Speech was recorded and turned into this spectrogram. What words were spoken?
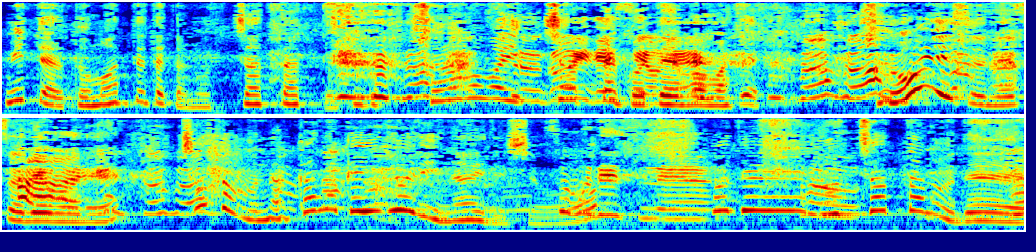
見たら止まってたから乗っちゃったって。そのまま行っちゃった御殿場まで。すごいですよね。それもね、ちょっともなかなかいるよりないでしょ。そうですね。それで乗っちゃったので、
